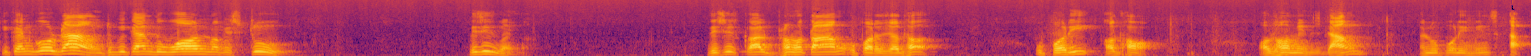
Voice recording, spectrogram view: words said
you can go down to become the worm of a stool. This is going on. This is called Brahmatam Uparajadha. Upari Adha. Adha means down and Upari means up.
